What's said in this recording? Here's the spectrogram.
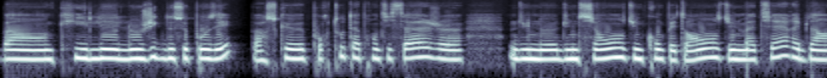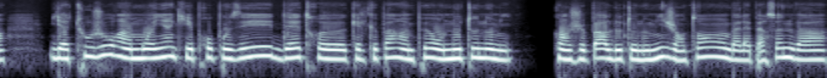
ben, qu'il est logique de se poser parce que pour tout apprentissage euh, d'une science, d'une compétence, d'une matière, eh bien, il y a toujours un moyen qui est proposé d'être quelque part un peu en autonomie. Quand je parle d'autonomie, j'entends bah, la personne va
